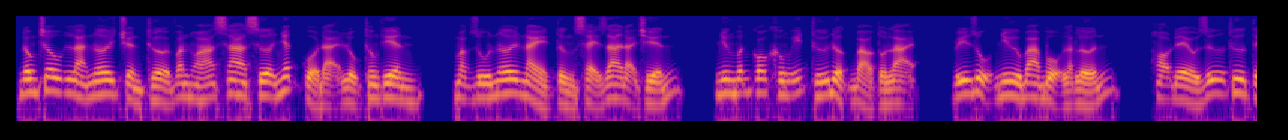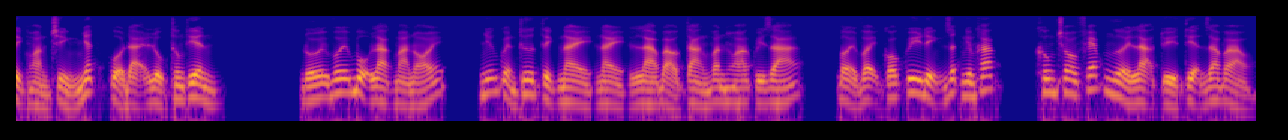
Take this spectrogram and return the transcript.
Đông Châu là nơi truyền thừa văn hóa xa xưa nhất của đại lục thông thiên, mặc dù nơi này từng xảy ra đại chiến, nhưng vẫn có không ít thứ được bảo tồn lại, ví dụ như ba bộ lạc lớn, họ đều giữ thư tịch hoàn chỉnh nhất của đại lục thông thiên. Đối với bộ lạc mà nói, những quyển thư tịch này này là bảo tàng văn hóa quý giá, bởi vậy có quy định rất nghiêm khắc, không cho phép người lạ tùy tiện ra vào.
